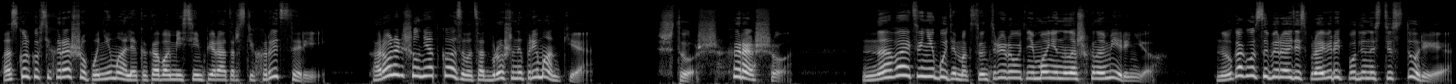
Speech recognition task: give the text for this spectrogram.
Поскольку все хорошо понимали, какова миссия императорских рыцарей, король решил не отказываться от брошенной приманки. Что ж, хорошо. Давайте не будем акцентрировать внимание на наших намерениях. Ну как вы собираетесь проверить подлинность истории?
